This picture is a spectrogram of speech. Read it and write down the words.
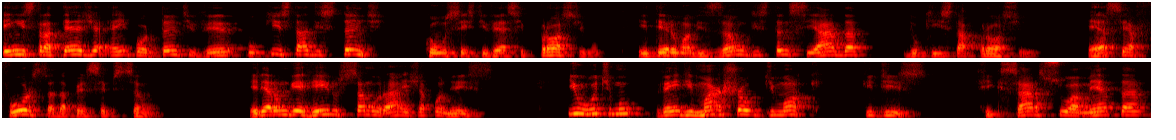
Em estratégia, é importante ver o que está distante, como se estivesse próximo, e ter uma visão distanciada do que está próximo. Essa é a força da percepção. Ele era um guerreiro samurai japonês. E o último vem de Marshall Dimock, que diz: Fixar sua meta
